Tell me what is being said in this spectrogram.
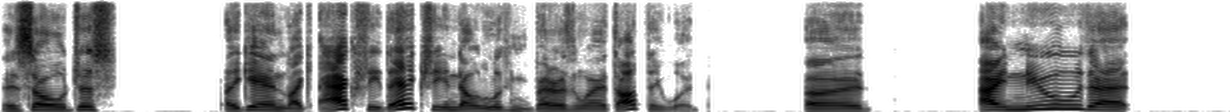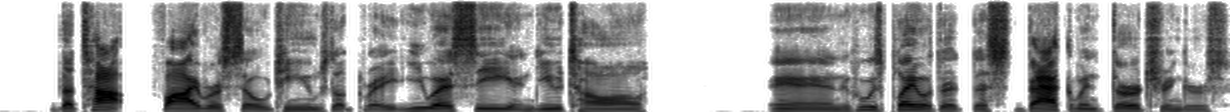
And so just again, like actually they actually ended up looking better than what I thought they would. Uh I knew that the top five or so teams looked great. USC and Utah and who was playing with the, the backup and third stringers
